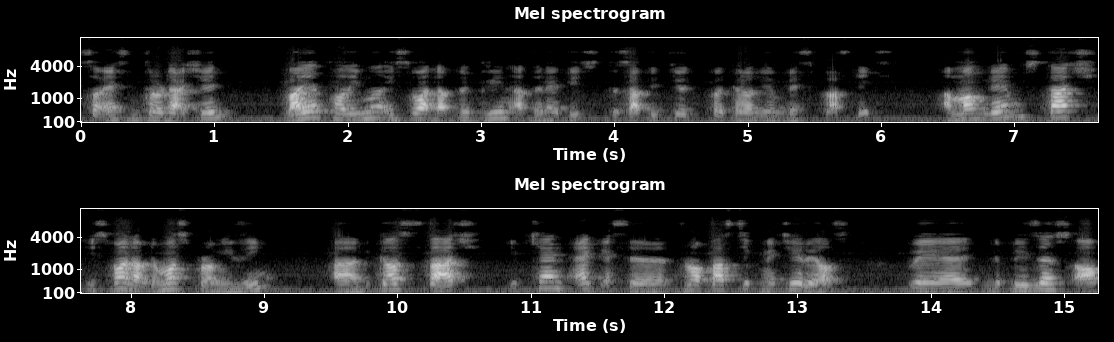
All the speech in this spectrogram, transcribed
So as introduction, biopolymer is one of the green alternatives to substitute petroleum-based plastics. Among them, starch is one of the most promising uh, because starch it can act as a thermoplastic materials where the presence of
